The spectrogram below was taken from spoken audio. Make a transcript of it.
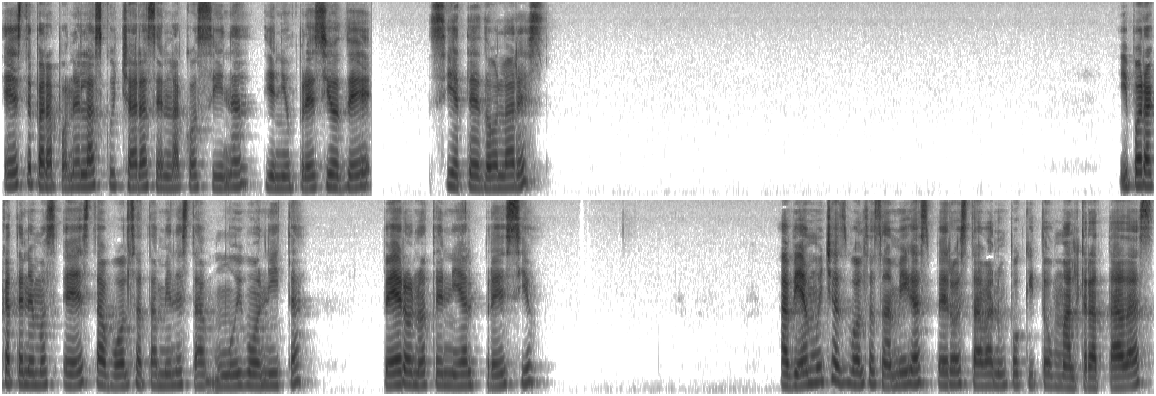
Este para poner las cucharas en la cocina tiene un precio de 7 dólares. Y por acá tenemos esta bolsa, también está muy bonita, pero no tenía el precio. Había muchas bolsas amigas, pero estaban un poquito maltratadas.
